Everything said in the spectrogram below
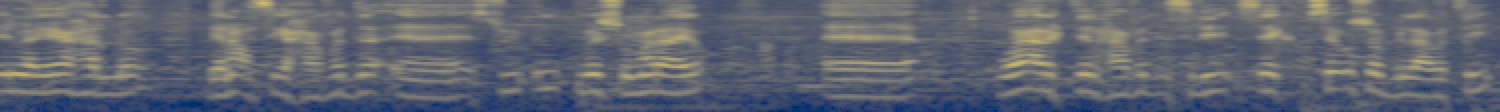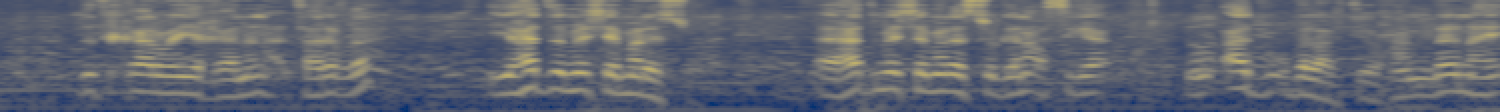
in lagaga hadlo ganacsiga xaafadda meeshuu maraayo. Waa aragteen xaafadda islii say u bilaabatay dadka qaar way yaqaanaan taariikhda. Iyo hadda meeshay marayso hadda meeshay marayso ganacsiga aad buu u ballaartay. Waxaan leenahay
